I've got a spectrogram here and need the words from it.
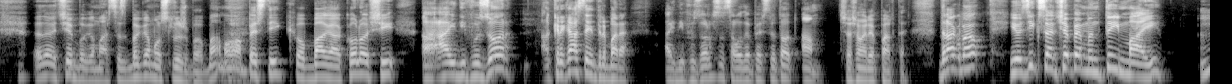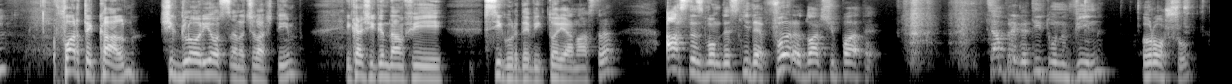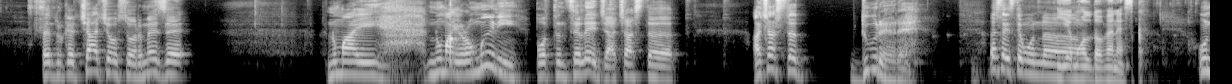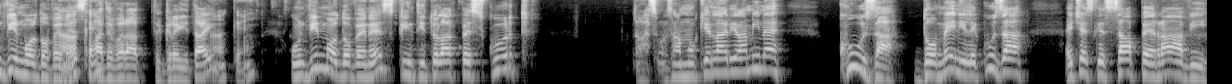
Ce băgăm astăzi? Băgăm o slujbă. Ba, mă, pe stick, o bag acolo și a, ai difuzor? A, cred că asta e întrebarea. Ai difuzor să se audă peste tot? Am. Și așa mai departe. Dragul meu, eu zic să începem 1 mai mm? foarte calm și glorios în același timp. E ca și când am fi sigur de victoria noastră. Astăzi vom deschide, fără doar și poate, ți-am pregătit un vin roșu, pentru că ceea ce o să urmeze, numai, numai românii pot înțelege această, această durere. Asta este un... E uh, moldovenesc. Un vin moldovenesc, okay. adevărat grăitai. Okay. Un vin moldovenesc intitulat pe scurt, lasă-mă să am ochelarii la mine, Cuza, domeniile Cuza, aici este Sape Ravi,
